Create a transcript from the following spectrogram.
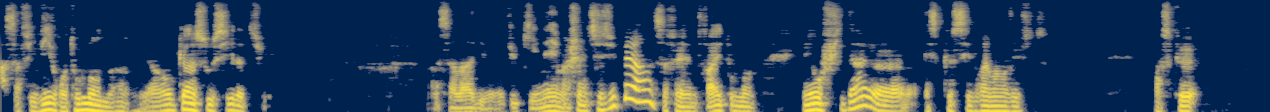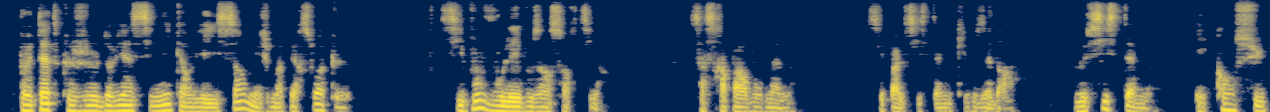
Ah, ça fait vivre tout le monde, hein. il n'y a aucun souci là-dessus. Ah, ça va du, du kiné, machin, c'est super, hein, ça fait un travail tout le monde. Mais au final, euh, est-ce que c'est vraiment juste? Parce que peut-être que je deviens cynique en vieillissant, mais je m'aperçois que si vous voulez vous en sortir, ça sera par vous-même. C'est pas le système qui vous aidera. Le système est conçu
